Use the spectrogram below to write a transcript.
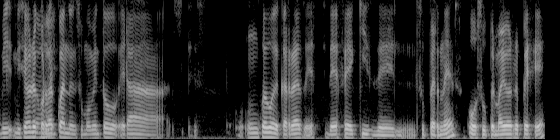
Me, me hicieron No, recordar cuando en su momento era es, un juego de carreras de, de FX del Super NES o Super Mario RPG.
